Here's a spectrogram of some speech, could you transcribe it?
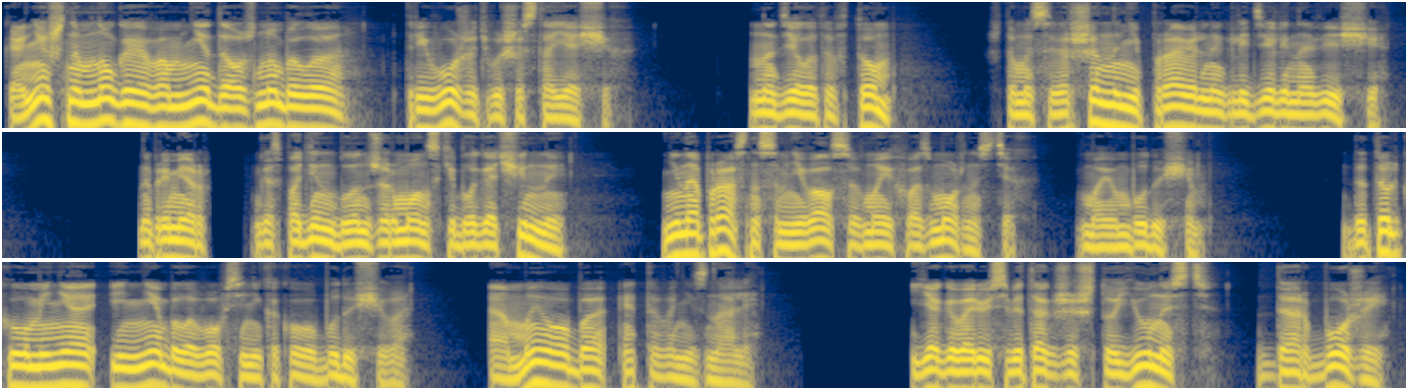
Конечно, многое во мне должно было тревожить вышестоящих. Но дело-то в том, что мы совершенно неправильно глядели на вещи. Например, господин Бланжермонский благочинный не напрасно сомневался в моих возможностях, в моем будущем. Да только у меня и не было вовсе никакого будущего, а мы оба этого не знали. Я говорю себе также, что юность — дар Божий —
